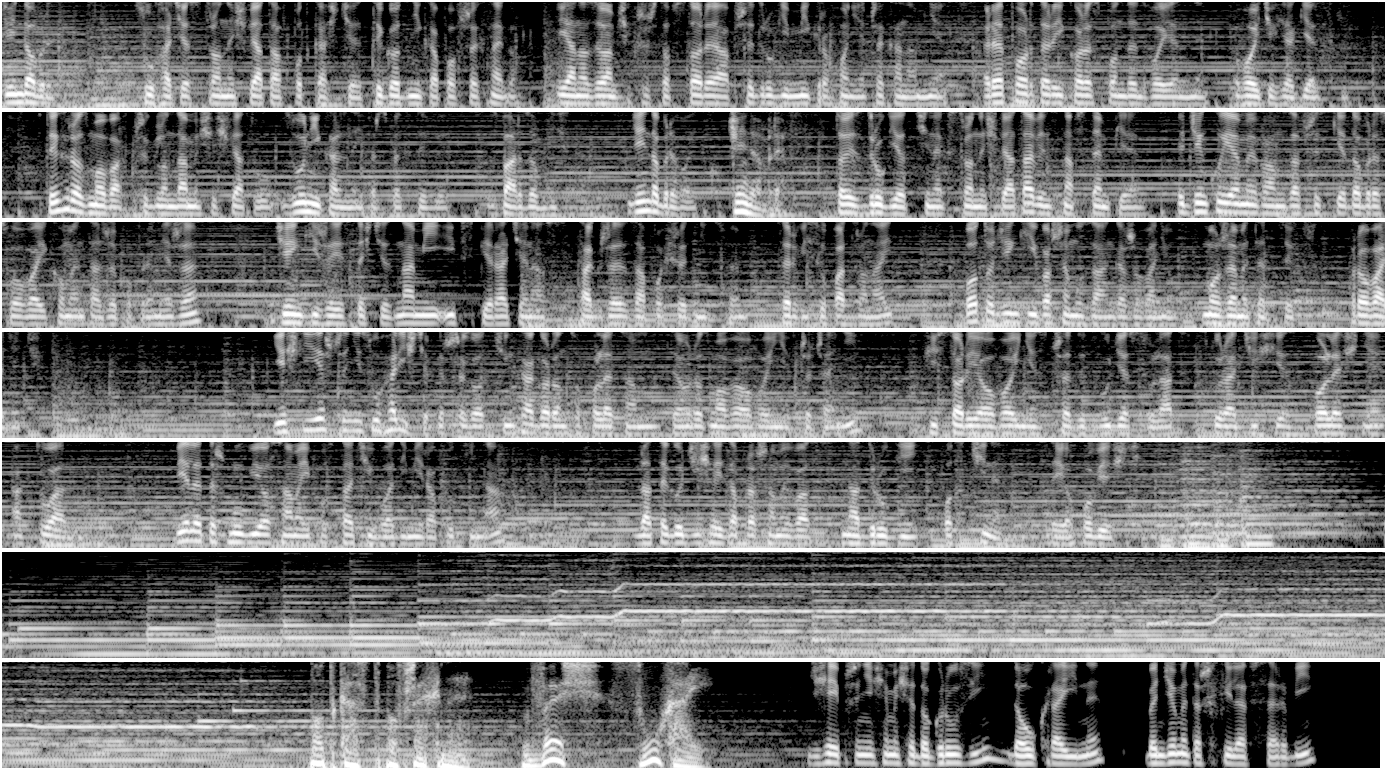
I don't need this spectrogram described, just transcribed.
Dzień dobry. Słuchacie Strony Świata w podcaście Tygodnika Powszechnego. Ja nazywam się Krzysztof Story, a przy drugim mikrofonie czeka na mnie reporter i korespondent wojenny Wojciech Jagielski. W tych rozmowach przyglądamy się światu z unikalnej perspektywy, z bardzo bliska. Dzień dobry Wojtku. Dzień dobry. To jest drugi odcinek Strony Świata, więc na wstępie dziękujemy Wam za wszystkie dobre słowa i komentarze po premierze. Dzięki, że jesteście z nami i wspieracie nas także za pośrednictwem serwisu Patronite, bo to dzięki Waszemu zaangażowaniu możemy ten cykl prowadzić. Jeśli jeszcze nie słuchaliście pierwszego odcinka, gorąco polecam tę rozmowę o wojnie w Czeczeniu. Historię o wojnie sprzed 20 lat, która dziś jest boleśnie aktualna. Wiele też mówi o samej postaci Władimira Putina, dlatego dzisiaj zapraszamy Was na drugi odcinek tej opowieści. Podcast powszechny. Weź, słuchaj. Dzisiaj przeniesiemy się do Gruzji, do Ukrainy. Będziemy też chwilę w Serbii.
